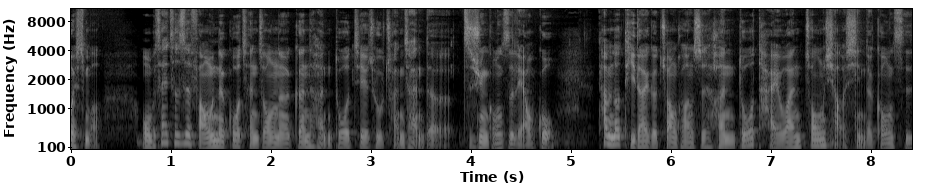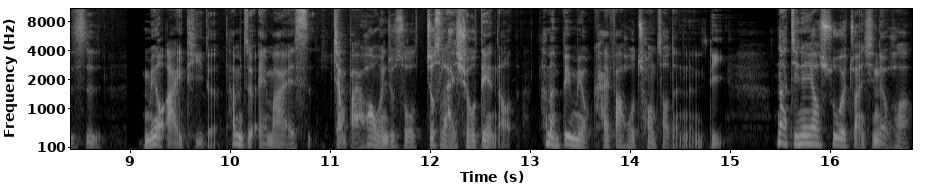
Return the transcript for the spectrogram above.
为什么？我们在这次访问的过程中呢，跟很多接触船产的资讯公司聊过，他们都提到一个状况是，很多台湾中小型的公司是没有 IT 的，他们只有 MIS，讲白话文就说就是来修电脑的，他们并没有开发或创造的能力。那今天要数位转型的话，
